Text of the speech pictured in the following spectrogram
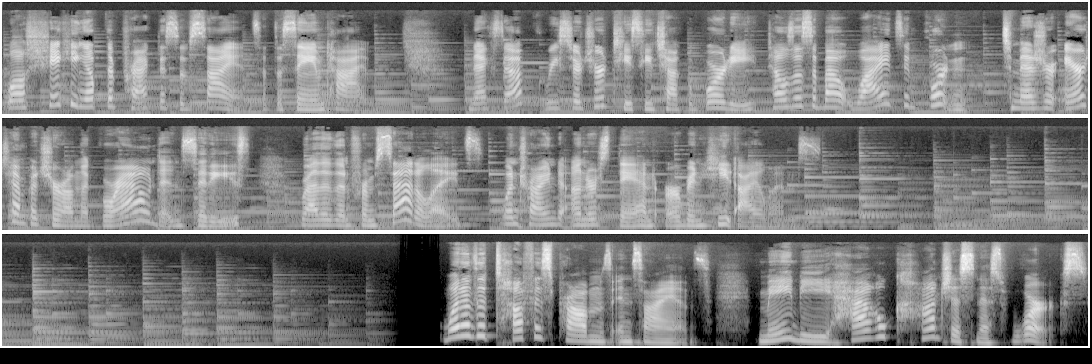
while shaking up the practice of science at the same time. Next up, researcher TC Chakraborty tells us about why it's important to measure air temperature on the ground in cities rather than from satellites when trying to understand urban heat islands. One of the toughest problems in science may be how consciousness works.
